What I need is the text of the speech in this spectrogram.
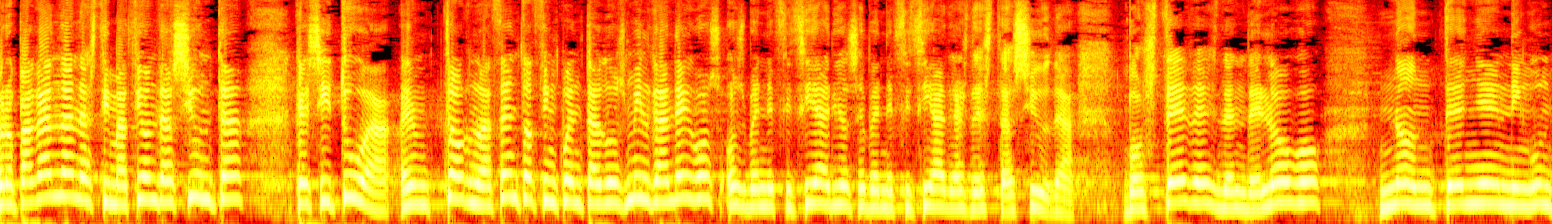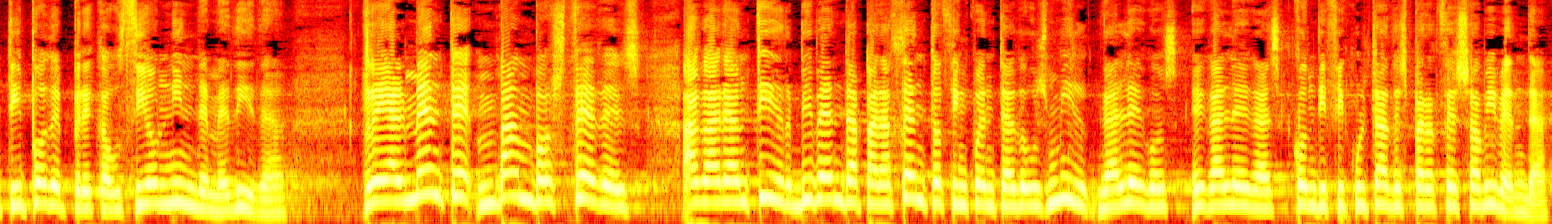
Propaganda na estimación da Xunta que sitúa en torno a 152.000 galegos os beneficiarios e beneficiarias desta axuda. Vostedes, dende logo, non teñen ningún tipo de precaución nin de medida. Realmente van vostedes a garantir vivenda para 152.000 galegos e galegas con dificultades para acceso á vivenda?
